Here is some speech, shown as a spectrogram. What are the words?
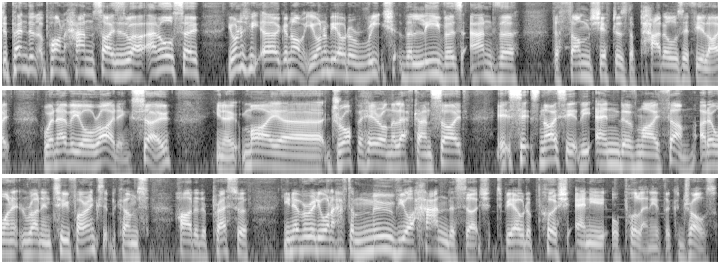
dependent upon hand size as well. And also, you want to be ergonomic. You want to be able to reach the levers and the, the thumb shifters, the paddles, if you like, whenever you're riding. So you know, my uh, dropper here on the left-hand side, it sits nicely at the end of my thumb. I don't want it running too far in because it becomes harder to press. So you never really want to have to move your hand as such to be able to push any or pull any of the controls.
